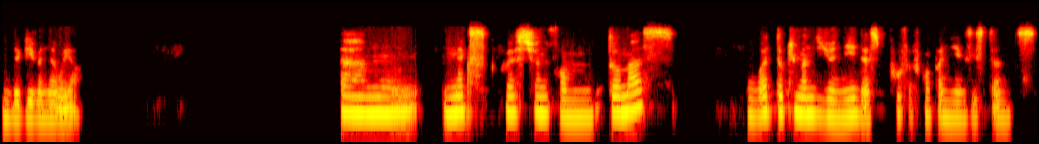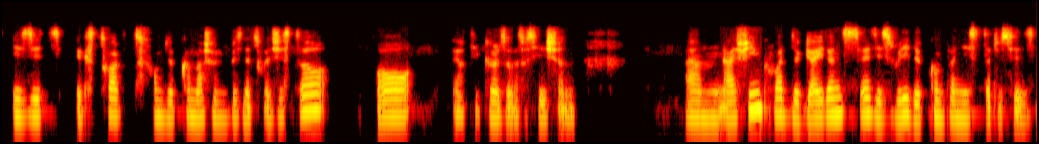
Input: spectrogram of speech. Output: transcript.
the given area. Um, next question from Thomas. What document do you need as proof of company existence? Is it extract from the commercial business register or articles of association? Um, I think what the guidance says is really the company statuses.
